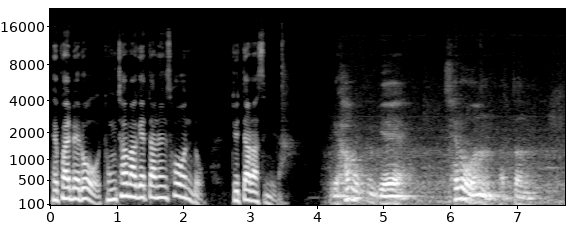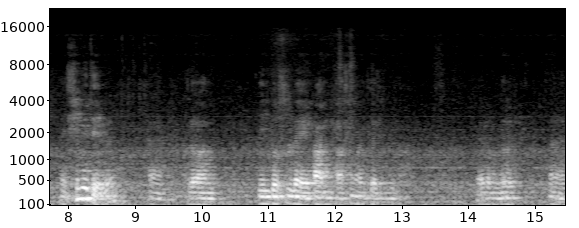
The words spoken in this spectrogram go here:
108배로 동참하겠다는 서원도 뒤따랐습니다. 우리 한국 불교의 새로운 어떤 힘이 될 에, 그런 인도 순례가 아닌가 생각이 됩니다. 여러분들 에,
